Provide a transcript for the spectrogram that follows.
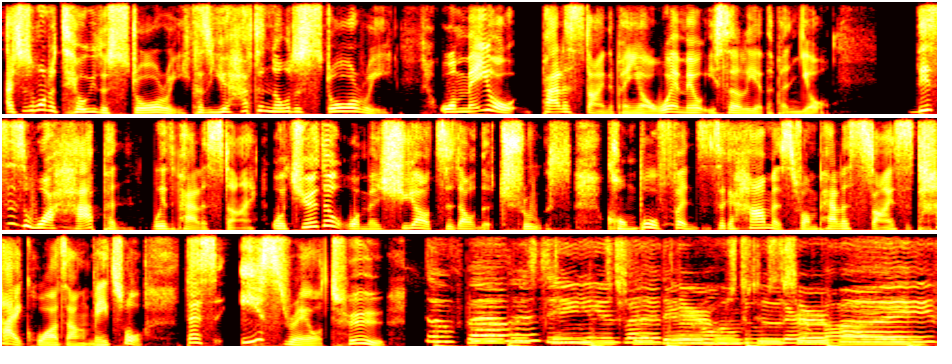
I just want to tell you the story because you have to know the story。我没有 Palestine 的朋友，我也没有以色列的朋友。This is what happened with Palestine。我觉得我们需要知道的 truth。恐怖分子这个 Hamas from Palestine 是太夸张，没错。但是 Israel too。The Palestinians fled their homes to survive.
